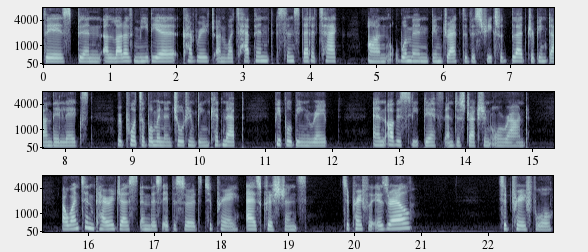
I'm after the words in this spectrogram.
There's been a lot of media coverage on what's happened since that attack, on women being dragged through the streets with blood dripping down their legs, reports of women and children being kidnapped, people being raped, and obviously death and destruction all around. I want to encourage us in this episode to pray as Christians, to pray for Israel, to pray for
